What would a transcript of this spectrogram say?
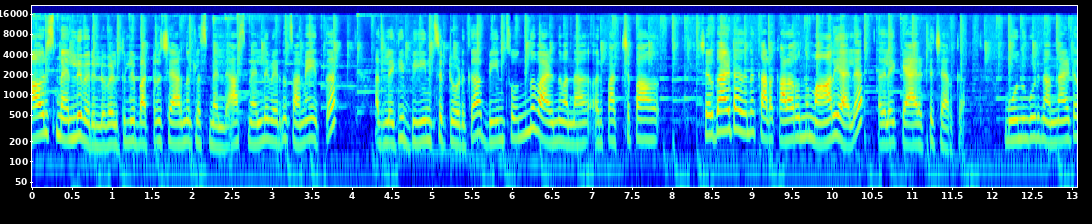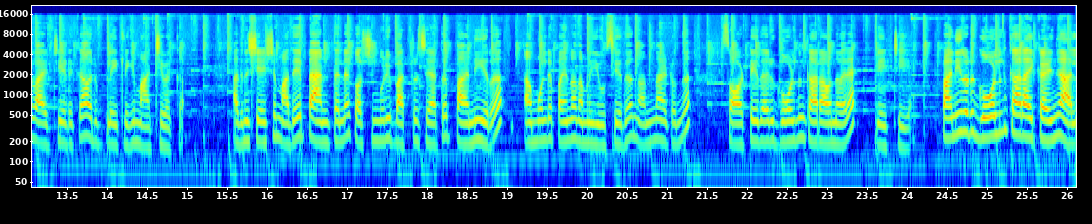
ആ ഒരു സ്മെല്ല് വരുമല്ലോ. വെളുത്തുള്ളി ബട്ടർ ചേർന്നിട്ടുള്ള സ്മെല്ല് ആ സ്മെല്ല് വരുന്ന സമയത്ത് അതിലേക്ക് ബീൻസ് ഇട്ട് കൊടുക്കുക. ബീൻസ് ഒന്ന് വഴന്ന് വന്നാൽ ഒരു പച്ചപ്പാ ചെറുതായിട്ട് അതിന്റെ കള കളറൊന്ന് മാറിയാൽ അതിലേക്ക് ക്യാരറ്റ് ചേർക്കുക. മൂന്നും കൂടി നന്നായിട്ട് വഴറ്റിയെടുക്കുക. ഒരു പ്ലേറ്റിലേക്ക് മാറ്റി വെക്കുക. അതിനുശേഷം അതേ പാനിൽ തന്നെ കുറച്ചും കൂടി ബട്ടർ ചേർത്ത് പനീർ അമൂലിന്റെ പനീർ നമ്മൾ യൂസ് ചെയ്ത് നന്നായിട്ടൊന്ന് സോട്ട് ചെയ്ത് ഒരു ഗോൾഡൻ കളർ ആവുന്നവരെ വെയിറ്റ് ചെയ്യാം. പനീർ ഒരു ഗോൾഡൻ കാറായി കഴിഞ്ഞാൽ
